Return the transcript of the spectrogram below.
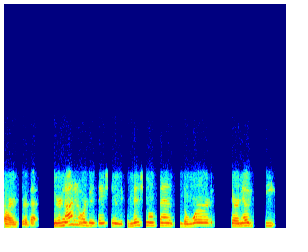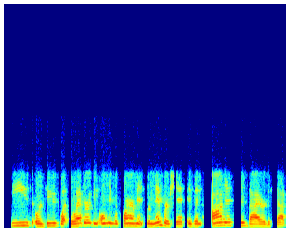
or observe that we are not an organization in the conventional sense the word. There are no fees or dues whatsoever. The only requirement for membership is an honest desire to stop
